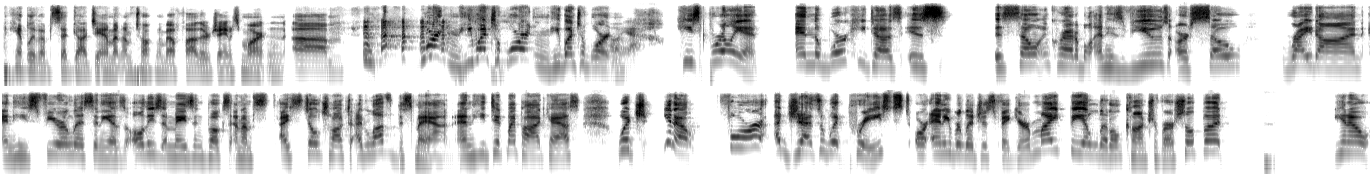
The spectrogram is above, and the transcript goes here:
I can't believe I've said God damn it. I'm talking about Father James Martin. Um, Wharton. He went to Wharton. He went to Wharton. Oh yeah. He's brilliant, and the work he does is is so incredible, and his views are so right on and he's fearless and he has all these amazing books and I'm I still talk to I love this man and he did my podcast which you know for a Jesuit priest or any religious figure might be a little controversial but you know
